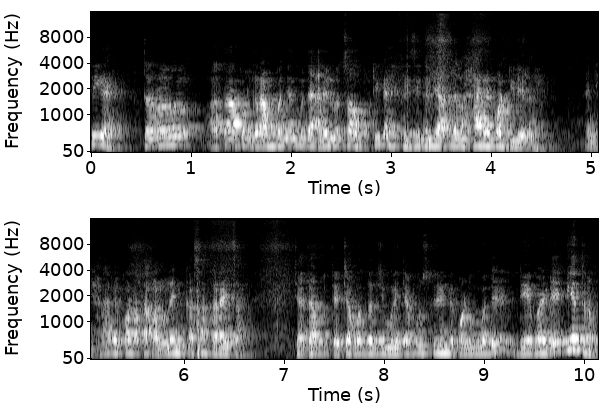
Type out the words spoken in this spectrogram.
ठीक आहे? तर आता आपण ग्रामपंचायतमध्ये आलेलोच आहोत ठीक आहे? फिजिकली आपल्याला हा रेकॉर्ड दिलेला आहे. आणि हा रेकॉर्ड आता ऑनलाईन कसा करायचा? त्याच्या त्याच्याबद्दलची माहिती आपण स्क्रीन रेकॉर्डिंगमध्ये डे बाय डे घेत राहू.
